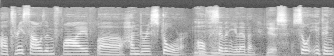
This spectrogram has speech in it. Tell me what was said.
uh, 3,500 store of 7-Eleven. yes. So you can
